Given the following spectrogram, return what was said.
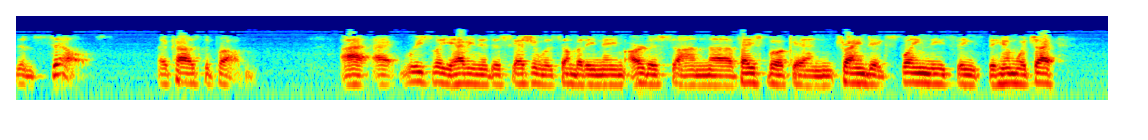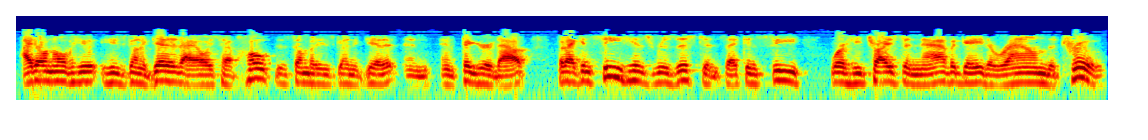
themselves that caused the problem. I, I recently having a discussion with somebody named Artis on uh, Facebook and trying to explain these things to him, which I I don't know if he, he's going to get it. I always have hope that somebody's going to get it and and figure it out. But I can see his resistance. I can see where he tries to navigate around the truth.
